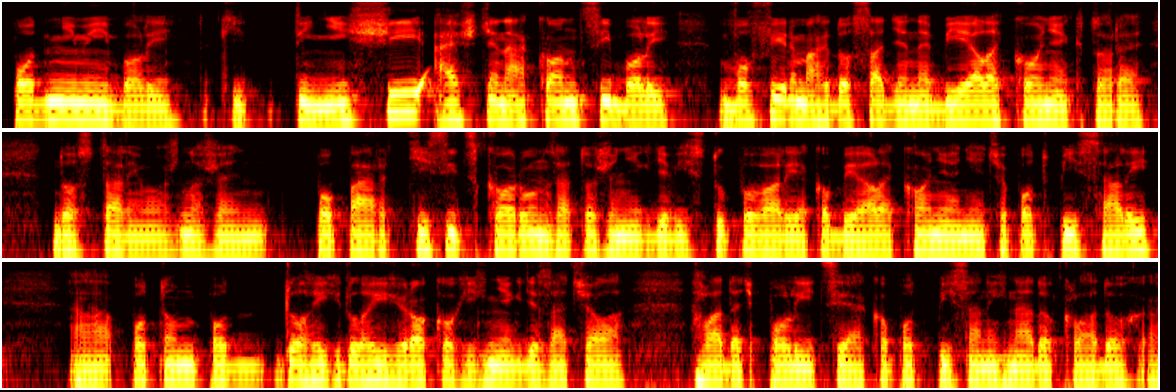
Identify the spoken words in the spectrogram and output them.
pod nimi boli takí tí nižší a ešte na konci boli vo firmách dosadené biele kone, ktoré dostali možno, že po pár tisíc korún za to, že niekde vystupovali ako biele konia, niečo podpísali. A potom po dlhých, dlhých rokoch ich niekde začala hľadať polícia ako podpísaných na dokladoch a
